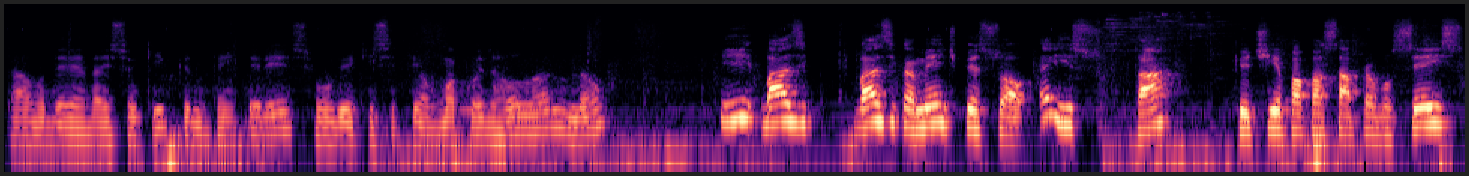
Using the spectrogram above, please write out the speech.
Tá, vou deletar isso aqui, porque não tem interesse. Vamos ver aqui se tem alguma coisa rolando, não. E basic, basicamente, pessoal, é isso, tá? Que eu tinha para passar para vocês,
